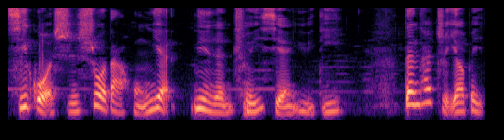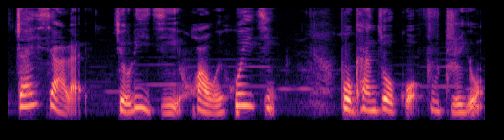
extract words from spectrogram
其果实硕大红艳，令人垂涎欲滴。但它只要被摘下来，就立即化为灰烬，不堪做果腹之用。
